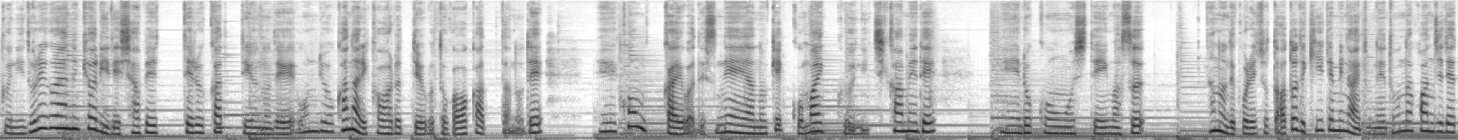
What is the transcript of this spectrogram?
クにどれぐらいの距離で喋ってるかっていうので音量かなり変わるっていうことが分かったので、えー、今回はですねあの結構マイクに近めで、えー、録音をしています。なのでこれちょっと後で聞いてみないとねどんな感じで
